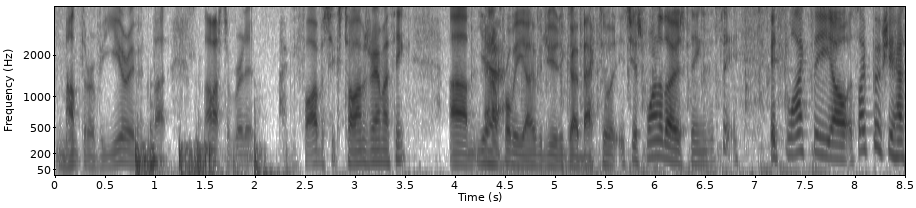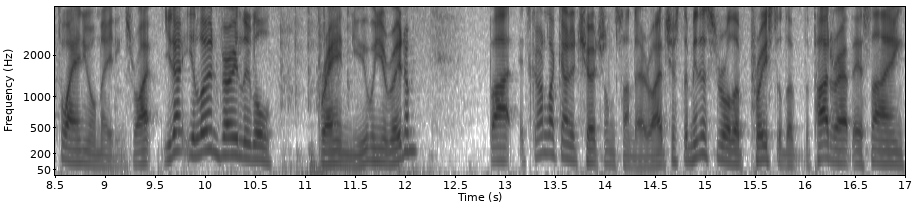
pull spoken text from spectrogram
month or every year even, but I must have read it maybe five or six times around. I think. Um, and Yeah. I'm probably overdue to go back to it. It's just one of those things. It's, it's like the uh, it's like Berkshire Hathaway annual meetings, right? You don't you learn very little brand new when you read them, but it's kind of like going to church on Sunday, right? It's just the minister or the priest or the, the padre out there saying,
